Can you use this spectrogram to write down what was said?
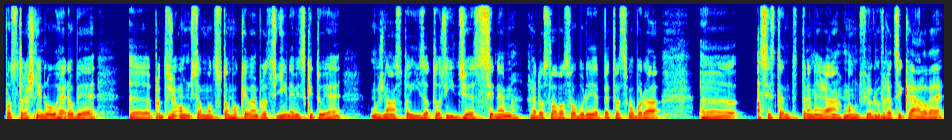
po strašně dlouhé době, eh, protože on už se moc v tom hokejovém prostředí nevyskytuje. Možná stojí za to říct, že synem Radoslava Svobody je Petr Svoboda, eh, asistent trenéra Mountfieldu v Hradci Králové.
